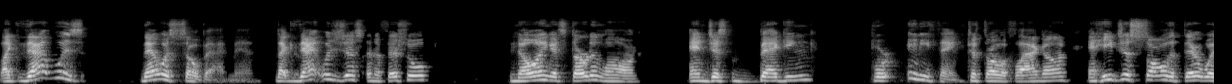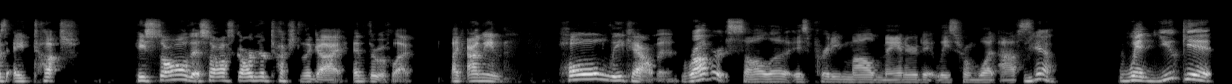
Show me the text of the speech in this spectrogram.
Like that was that was so bad, man. Like that was just an official knowing it's third and long and just begging for anything to throw a flag on, and he just saw that there was a touch. He saw that Sauce Gardner touched the guy and threw a flag. Like I mean, holy cow, man. Robert Saleh is pretty mild mannered, at least from what I've seen. Yeah, When you get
